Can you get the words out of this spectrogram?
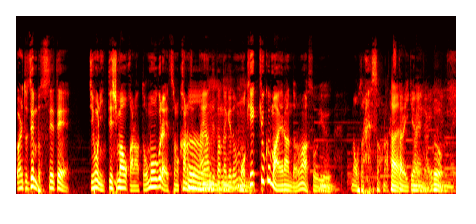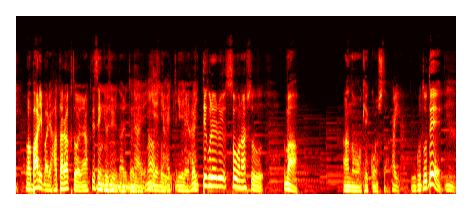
割と全部捨てて、地方に行ってしまおうかなと思うぐらい、その彼女は悩んでたんだけども、うん。結局まあ選んだのはそういう、まあ、おとなしそうなっったらいけないんだけど、まあ、バリバリ働くとかじゃなくて専業主婦になりたいよう家に入ってくれる家に入ってくれるそうな人、まあ、あの、結婚したはい。ということで、うん。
